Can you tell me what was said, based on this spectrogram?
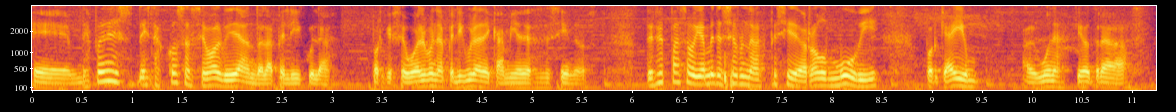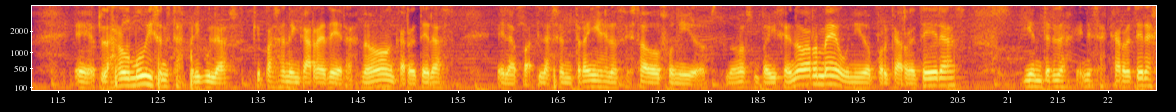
Eh, después de estas cosas se va olvidando la película, porque se vuelve una película de camiones asesinos. Después pasa obviamente a ser una especie de road movie, porque hay algunas que otras... Eh, las road movies son estas películas que pasan en carreteras, ¿no? En carreteras en, las entrañas de los Estados Unidos, ¿no? Es un país enorme, unido por carreteras, y entre las, en esas carreteras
